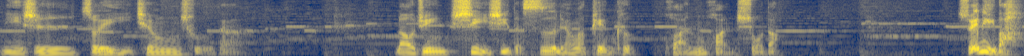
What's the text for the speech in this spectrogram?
你是最清楚的。老君细细的思量了片刻，缓缓说道：“随你吧。”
